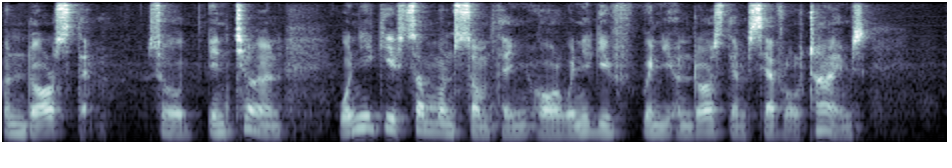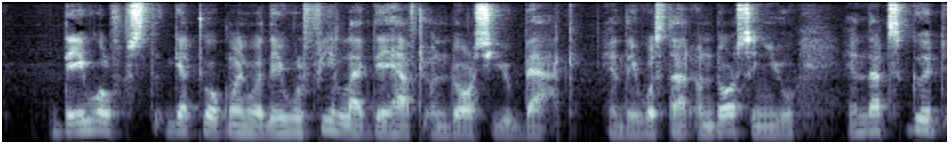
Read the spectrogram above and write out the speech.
endorse them. So, in turn, when you give someone something or when you give when you endorse them several times they will get to a point where they will feel like they have to endorse you back and they will start endorsing you. And that's good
